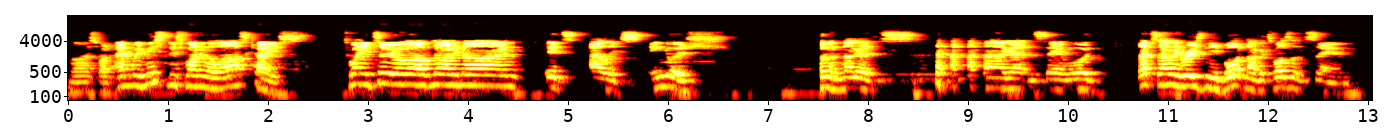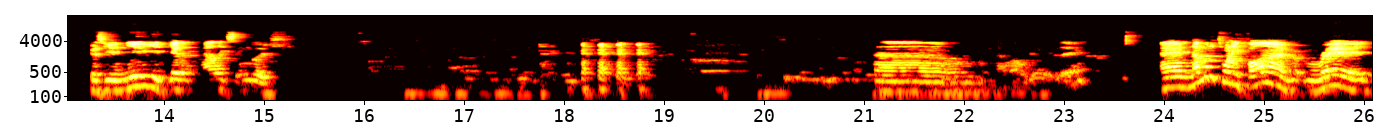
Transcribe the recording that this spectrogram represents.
Nice one. And we missed this one in the last case. 22 of 99. It's Alex English for the Nuggets. I got to Sam Wood. That's the only reason you bought Nuggets, wasn't it, Sam? Because you knew you'd get an Alex English. um, and number 25, red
